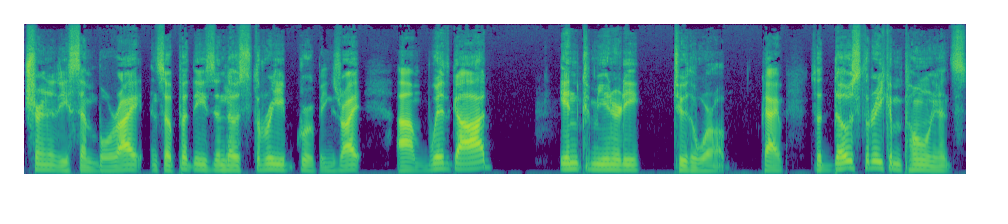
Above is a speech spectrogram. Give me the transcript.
Trinity symbol, right? And so, put these in those three groupings, right? Um, with God, in community, to the world. Okay, so those three components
